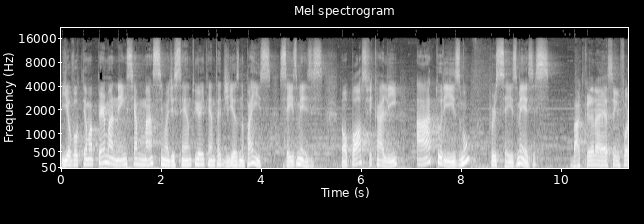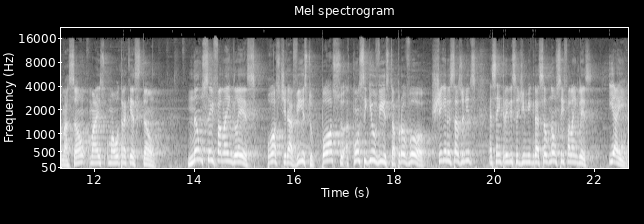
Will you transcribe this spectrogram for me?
e eu vou ter uma permanência máxima de 180 dias no país, seis meses. Então eu posso ficar ali a turismo por seis meses. Bacana essa informação, mas uma outra questão. Não sei falar inglês, posso tirar visto? Posso? Conseguiu visto, aprovou. Cheguei nos Estados Unidos, essa entrevista de imigração, não sei falar inglês. E aí,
